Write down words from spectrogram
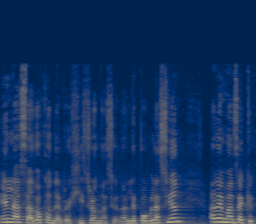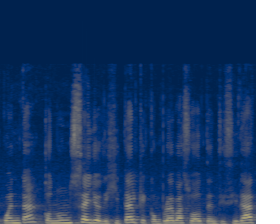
enlazado con el Registro Nacional de Población, además de que cuenta con un sello digital que comprueba su autenticidad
